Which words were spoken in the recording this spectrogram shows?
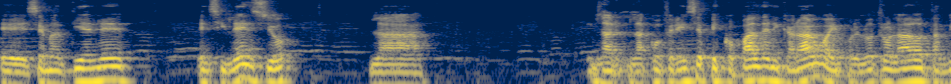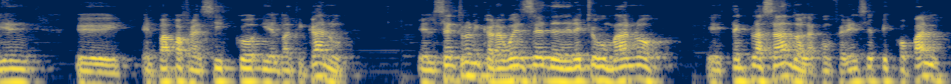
eh, se mantiene en silencio la la, Conferencia Episcopal de Nicaragua y por el otro lado también eh, el Papa Francisco y el Vaticano. El Centro Nicaragüense de Derechos Humanos está emplazando a la Conferencia Episcopal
